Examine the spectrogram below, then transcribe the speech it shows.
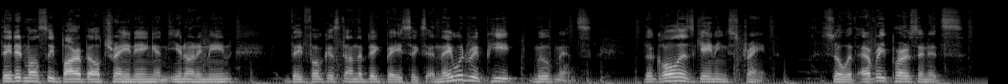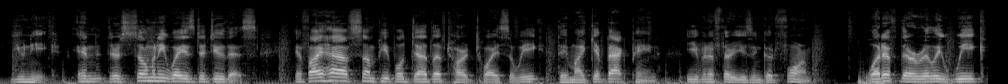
they did mostly barbell training, and you know what I mean. They focused on the big basics, and they would repeat movements. The goal is gaining strength. So with every person, it's unique, and there's so many ways to do this. If I have some people deadlift hard twice a week, they might get back pain, even if they're using good form. What if they're really weak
